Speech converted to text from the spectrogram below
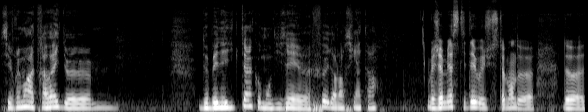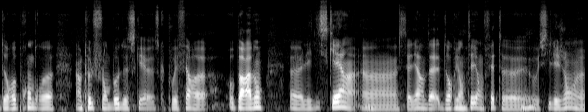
c'est vraiment un travail de, de bénédictin, comme on disait, euh, feu dans l'ancien temps. Mais j'aime bien cette idée, oui, justement, de, de, de, reprendre un peu le flambeau de ce que, ce que pouvait faire auparavant. Les disquaires, c'est-à-dire d'orienter en fait mmh. aussi les gens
